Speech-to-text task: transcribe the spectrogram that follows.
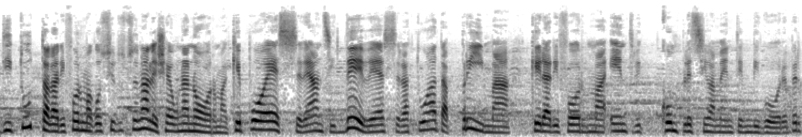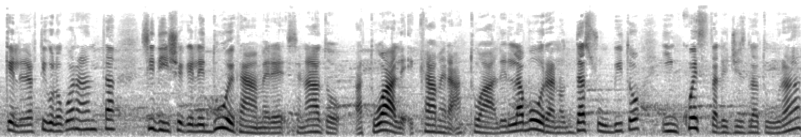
di tutta la riforma costituzionale c'è una norma che può essere, anzi deve essere attuata prima che la riforma entri complessivamente in vigore, perché nell'articolo 40 si dice che le due Camere, Senato attuale e Camera attuale, lavorano da subito in questa legislatura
